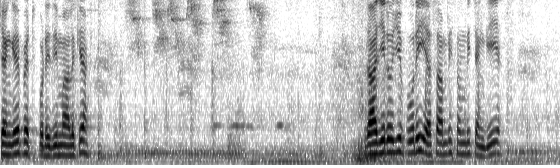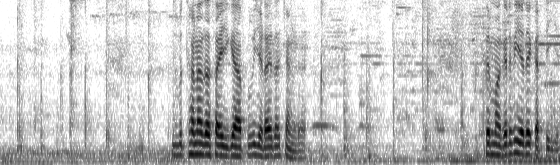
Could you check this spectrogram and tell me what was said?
ਚੰਗੇ ਪਿੱਠਪੁੜੀ ਦੀ ਮਾਲਕ ਆ। ਰਾਜੀ ਰੂਜੀ ਪੂਰੀ ਆ ਸਾਂਭੀ ਸੰਭੀ ਚੰਗੀ ਆ। ਬਥਣਾ ਦਾ ਸਾਈਜ਼ ਗੈਪ ਵੀ ਜਿਹੜਾ ਇਹਦਾ ਚੰਗਾ ਹੈ ਤੇ ਮਗਰ ਵੀ ਇਹਦੇ ਕੱਟੀ ਆ।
